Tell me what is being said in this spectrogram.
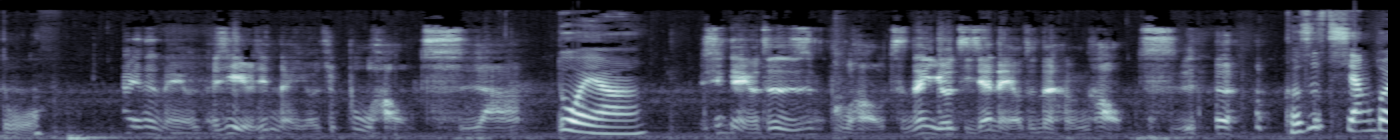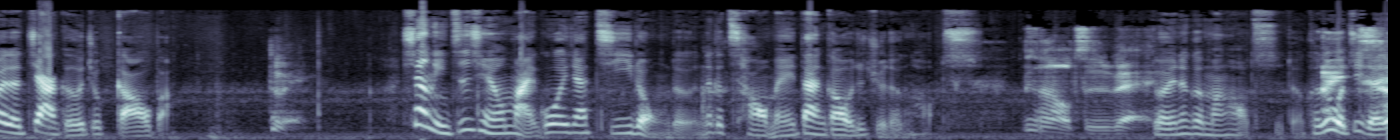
多。哎，那奶油，而且有些奶油就不好吃啊。对啊，有些奶油真的是不好吃。那有几家奶油真的很好吃，可是相对的价格就高吧。对，像你之前有买过一家基隆的那个草莓蛋糕，我就觉得很好吃。那个很好吃呗，对，那个蛮好吃的。可是我记得要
